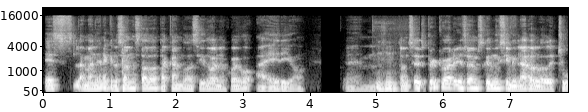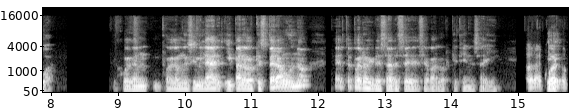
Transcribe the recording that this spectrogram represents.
es la manera que los han estado atacando, ha sido en el juego aéreo. Em. Entonces, Bridgewater ya sabemos que es muy similar a lo de Tua. Juegan, juegan muy similar y para lo que espera uno, él te puede regresar ese, ese valor que tienes ahí. De acuerdo.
